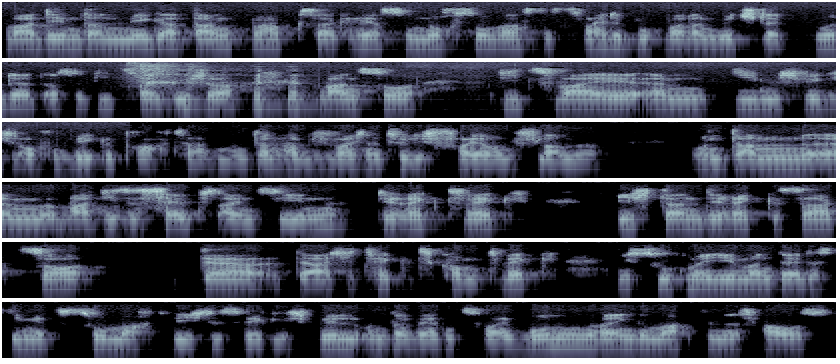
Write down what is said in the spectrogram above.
war dem dann mega dankbar, habe gesagt, hey, hast du noch sowas? Das zweite Buch war dann Rich Dad Poor Dad. Also die zwei Bücher waren so die zwei, ähm, die mich wirklich auf den Weg gebracht haben. Und dann hab ich, war ich natürlich Feuer und Flamme. Und dann ähm, war dieses Selbsteinziehen direkt weg. ich dann direkt gesagt, so, der, der Architekt kommt weg. Ich suche mal jemanden, der das Ding jetzt so macht, wie ich das wirklich will. Und da werden zwei Wohnungen reingemacht in das Haus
